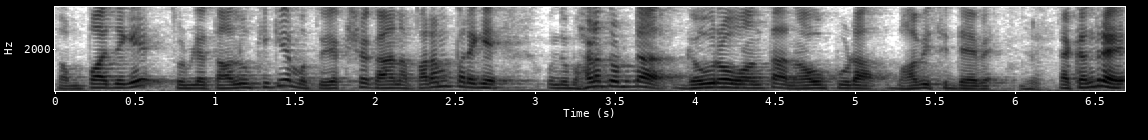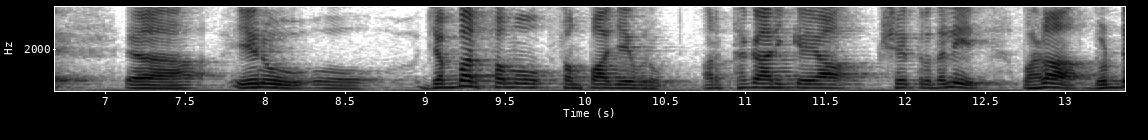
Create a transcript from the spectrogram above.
ಸಂಪಾಜೆಗೆ ಸುಳ್ಯ ತಾಲೂಕಿಗೆ ಮತ್ತು ಯಕ್ಷಗಾನ ಪರಂಪರೆಗೆ ಒಂದು ಬಹಳ ದೊಡ್ಡ ಗೌರವ ಅಂತ ನಾವು ಕೂಡ ಭಾವಿಸಿದ್ದೇವೆ. ಯಾಕಂದರೆ ಏನು ಜಬ್ಬರ್ ಸಮೋ ಸಂಪಾಜೆಯವರು ಅರ್ಥಗಾರಿಕೆಯ ಕ್ಷೇತ್ರದಲ್ಲಿ ಬಹಳ ದೊಡ್ಡ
